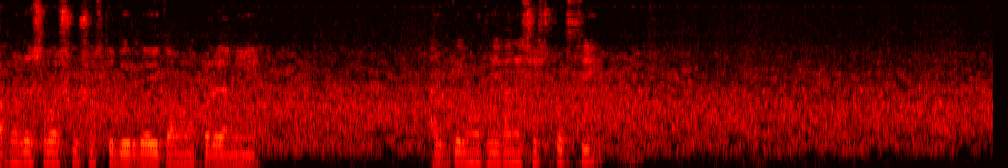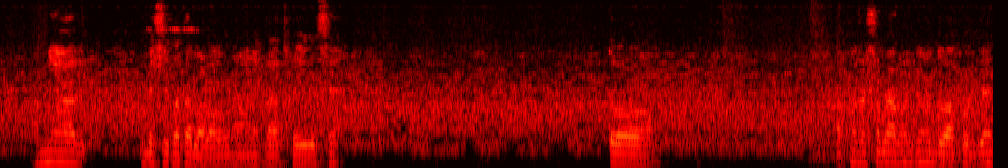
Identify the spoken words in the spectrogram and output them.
আপনাদের সবার সুস্বাস্থ্য দীর্ঘই কামনা করে আমি আজকের মতো এখানে শেষ করছি। আমি আর বেশি কথা বাড়াবো না, অনেক রাত হয়ে গেছে। তো আপনারা সবাই আমার জন্য দোয়া করবেন,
